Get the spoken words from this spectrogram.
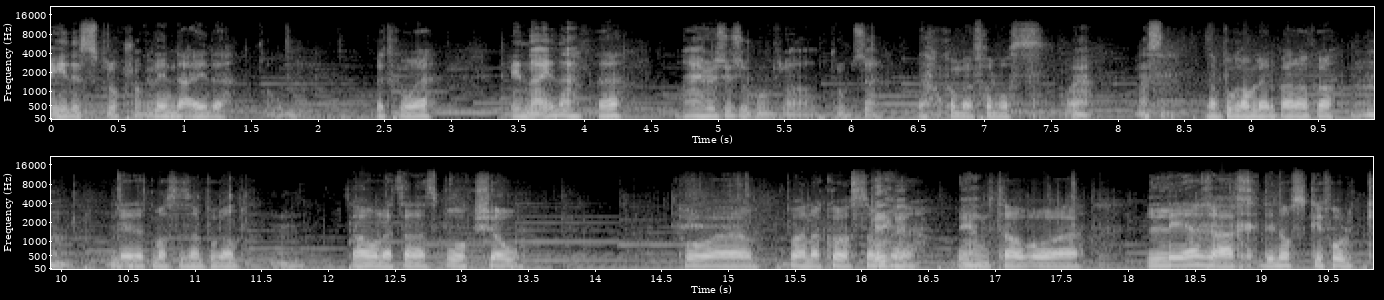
Eides språkshow? Linda Eide. Vet du hvem hun er? Linda Eide? Ja. Nei, høres ut som hun kommer fra Tromsø. Nei, Hun kommer fra Voss. Oh, ja. Nesten. Sånn programleder på NRK. Mm. Ledet masse sånn program. Mm. Så har hun et sånt språkshow på, eh, på NRK som hva? eh, hun tar og eh, lærer det norske folk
